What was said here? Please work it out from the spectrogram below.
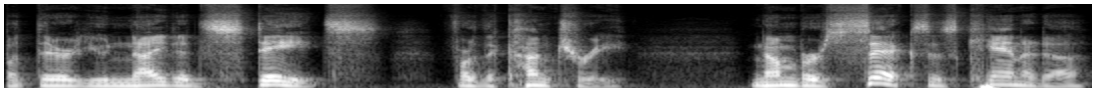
but they're United States for the country. Number six is Canada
